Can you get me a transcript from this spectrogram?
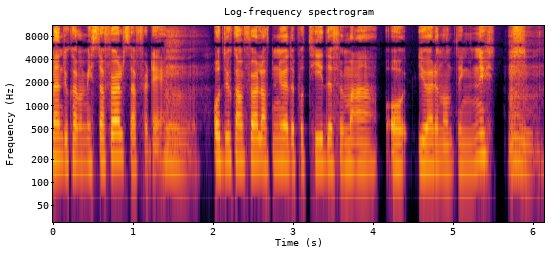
men du kan ha mista følelser for dem. mm, Og du kan føle at nå er det på tide for meg å gjøre noe nytt. mm.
